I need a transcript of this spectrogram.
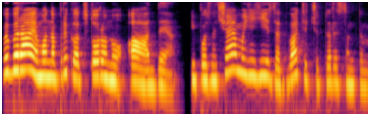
Вибираємо, наприклад, сторону АД і позначаємо її за 24 см.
